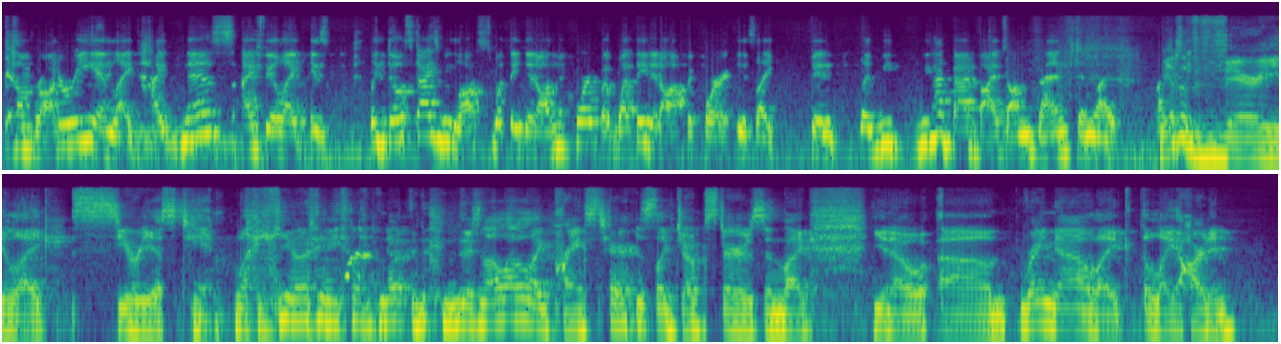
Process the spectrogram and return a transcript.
camaraderie and like hypeness. I feel like is like those guys we lost what they did on the court, but what they did off the court is like been like we we've had bad vibes on the bench and like We have a very like serious team. Like, you know what I mean? Like, no, there's not a lot of like pranksters, like jokesters, and like, you know, um, right now, like the lighthearted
